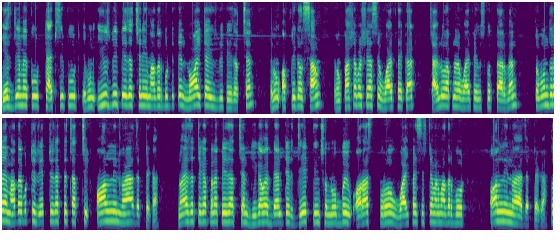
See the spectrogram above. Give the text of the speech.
HDMI port type C port এবং ইউএসবি পেয়ে যাচ্ছেন এই মাদারবোর্ডটিতে নয়টা ইউএসবি পেয়ে যাচ্ছেন এবং অপটিক্যাল সাউন্ড এবং পাশাপাশি আছে ওয়াইফাই কার্ড চাইলেও আপনারা ওয়াইফাই ইউজ করতে পারবেন। তো বন্ধুরা, এই মাদারবোর্ডটির রেটটি রাখতে চাচ্ছি অনলি নয় হাজার টাকা। নয় হাজার টাকা আপনারা পেয়ে যাচ্ছেন গিগাবাই ব্র্যান্ডের জে তিনশো নব্বই অরাস প্রো ওয়াইফাই সিস্টেমের মাদারবোর্ড অনলি নয় হাজার টাকা। তো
